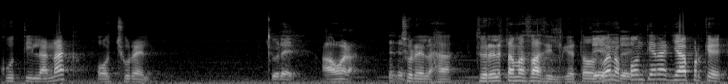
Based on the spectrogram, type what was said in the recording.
Kutilanak o Churel. Churel. Ahora, Churel, ajá. Churel está más fácil que todos. Sí, bueno, sí. Pontianak ya, porque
